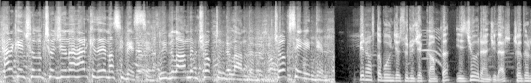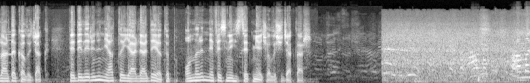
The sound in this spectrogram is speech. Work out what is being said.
Herkes çoluk çocuğuna herkese nasip etsin. Duygulandım, çok duygulandım. Çok sevindim. Bir hafta boyunca sürecek kampta izci öğrenciler çadırlarda kalacak, dedelerinin yattığı yerlerde yatıp onların nefesini hissetmeye çalışacaklar. Allah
